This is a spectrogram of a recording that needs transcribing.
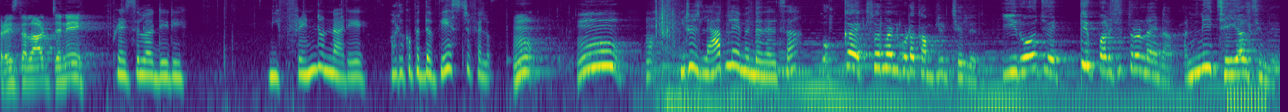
ప్రైజ్ ద లార్డ్ జనీ ప్రెజలో డిడి నీ ఫ్రెండ్ ఉన్నాడే. వాడు ఒక పెద్ద వేస్ట్ ఫెలో ఈరోజు ల్యాబ్లో ఏమైందో తెలుసా? ఒక్క ఎక్స్పెరిమెంట్ కూడా కంప్లీట్ చేయలేదు. ఈ రోజు ఎట్టి పరిస్థితుల్లోనైనా అన్నీ చేయాల్సిందే.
